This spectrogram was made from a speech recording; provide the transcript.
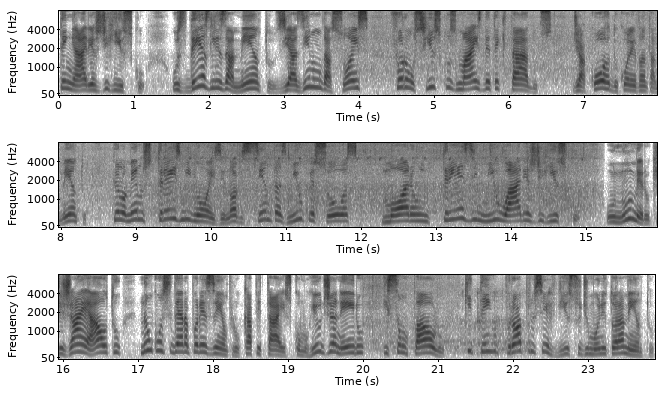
têm áreas de risco. Os deslizamentos e as inundações foram os riscos mais detectados. De acordo com o levantamento, pelo menos 3 milhões e 900 mil pessoas moram em 13 mil áreas de risco. O número, que já é alto, não considera, por exemplo, capitais como Rio de Janeiro e São Paulo, que têm o próprio serviço de monitoramento.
